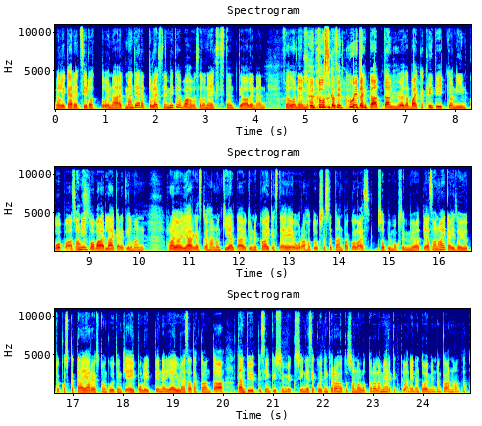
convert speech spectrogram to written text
meillä oli kädet sidottuina. Et mä en tiedä, tuleeko se miten vahva sellainen eksistentiaalinen sellainen tuska sitten kuitenkaan tämän myötä, vaikka kritiikki on niin kovaa. Se on niin kovaa, että lääkärit ilman rajojen järjestöhän on kieltäytynyt kaikesta EU-rahoituksesta tämän pakolaissopimuksen myötä. Ja se on aika iso juttu, koska tämä järjestö on kuitenkin ei-poliittinen ja ei yleensä ota kantaa tämän tyyppisiin kysymyksiin. Ja se kuitenkin rahoitus on ollut todella merkittävä niiden toiminnan kannalta.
